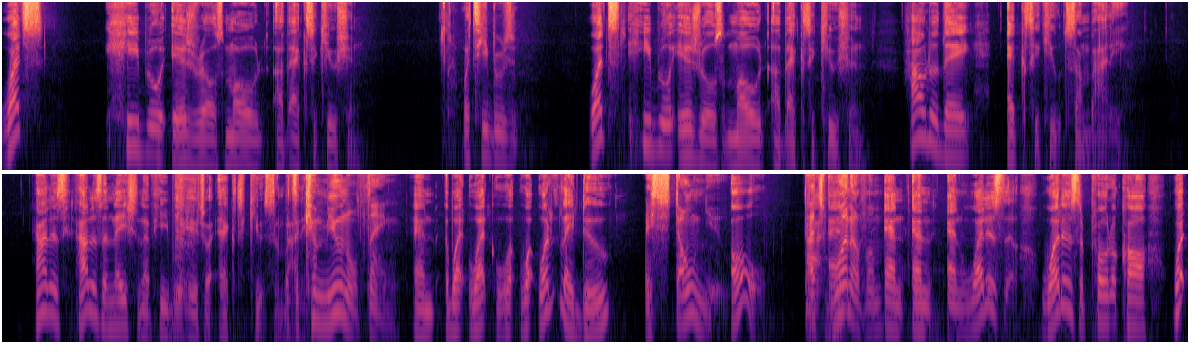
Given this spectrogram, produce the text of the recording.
What's Hebrew Israel's mode of execution? What's Hebrews? What's Hebrew Israel's mode of execution? How do they execute somebody? How does how does a nation of Hebrew Israel execute somebody? It's a communal thing. and what what what what, what do they do? They stone you. Oh, That's and- one of 'em. And and and what is the what is the protocol? What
